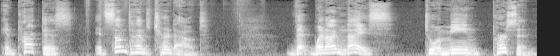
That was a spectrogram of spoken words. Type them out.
in practice, it sometimes turned out that when I'm nice to a mean person,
